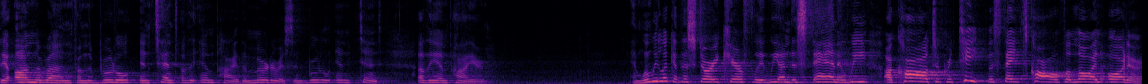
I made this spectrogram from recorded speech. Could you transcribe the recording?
They're on the run from the brutal intent of the empire, the murderous and brutal intent of the empire. And when we look at this story carefully, we understand and we are called to critique the state's call for law and order.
